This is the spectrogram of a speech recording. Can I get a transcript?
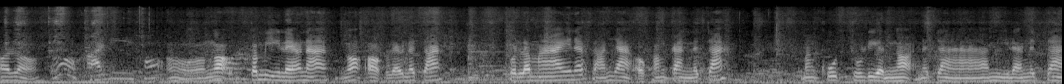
อ๋อเหรออ๋อขายดีเพราะอ๋อ เงาะก็มีแล้วนะ เงาะออกแล้วนะจ๊ะ ผลไม้นะสามอย่างออกพร้อมกันนะจ๊ะ มังคุดทุเรียนเงาะนะจ๊ะ มีแล้วนะจ๊ะ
